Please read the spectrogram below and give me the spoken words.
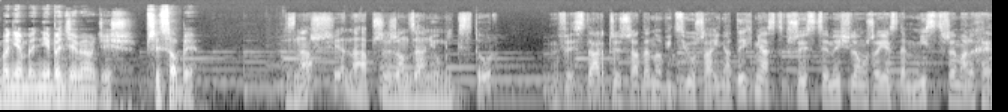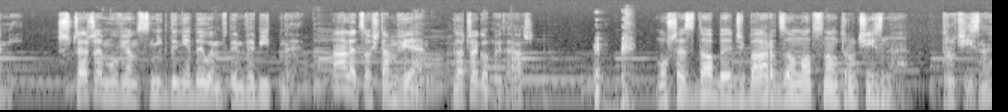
Bo nie, nie będzie miał gdzieś przy sobie. znasz się na przyrządzaniu mikstur? Wystarczy szata nowicjusza i natychmiast wszyscy myślą, że jestem mistrzem alchemii. Szczerze mówiąc, nigdy nie byłem w tym wybitny, ale coś tam wiem. Dlaczego pytasz? Muszę zdobyć bardzo mocną truciznę. Truciznę?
